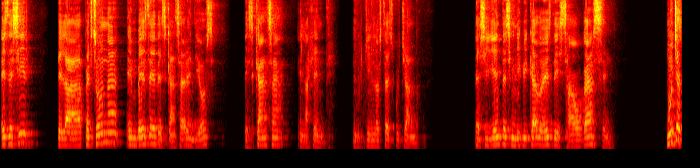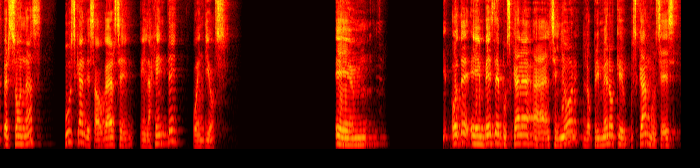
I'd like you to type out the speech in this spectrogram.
es decir, que la persona en vez de descansar en Dios, descansa en la gente, en quien lo está escuchando. El siguiente significado es desahogarse. Muchas personas buscan desahogarse en la gente o en Dios. Em, en vez de buscar al Señor, lo primero que buscamos es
